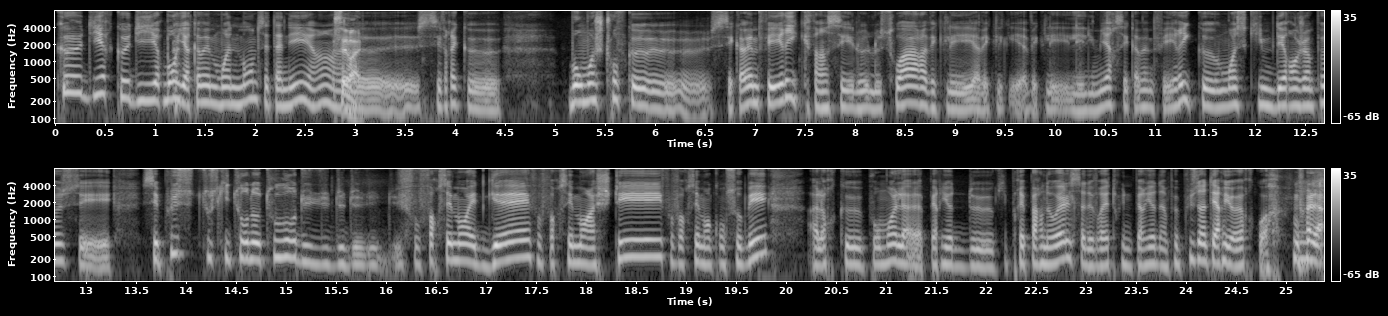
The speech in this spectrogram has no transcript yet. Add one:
Que dire, que dire? Bon, il y a quand même moins de monde cette année. Hein. C'est vrai. c'est vrai que Bon, moi, je trouve que c'est quand même féerique. Enfin, c'est le, soir avec les, avec les, avec les, lumières, c'est quand même féerique. Moi, ce qui me dérange un peu, c'est, c'est plus tout ce qui tourne autour du. Il faut forcément être gay, il faut forcément acheter, il faut forcément consommer. Alors que pour moi, la, période de, qui prépare Noël, ça devrait être une période un peu plus intérieure, quoi. voilà.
